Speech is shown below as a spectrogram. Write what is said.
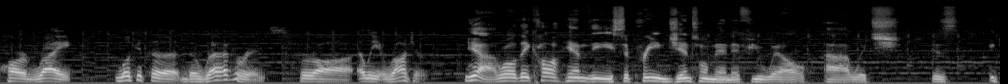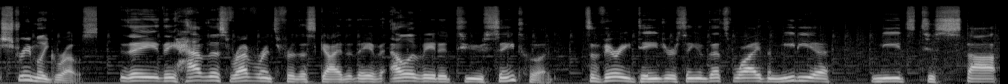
hard right, look at the, the reverence for uh, Elliot Rodger. Yeah, well, they call him the supreme gentleman, if you will, uh, which is extremely gross. They they have this reverence for this guy that they have elevated to sainthood. It's a very dangerous thing, and that's why the media needs to stop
